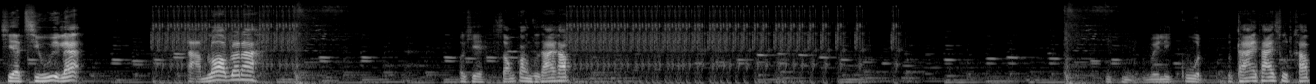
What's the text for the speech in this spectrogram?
เฉียดชิวอีกแล้ว สามรอบแล้วนะ โอเคสองกล่องสุดท้ายครับ เวลีกูด สุดท้ายท้ายสุดครับ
